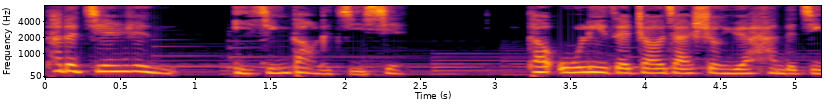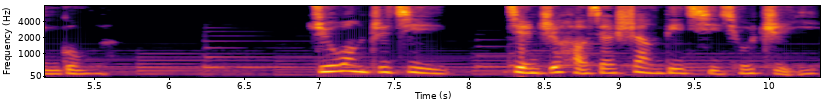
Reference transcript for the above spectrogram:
他的坚韧。已经到了极限，他无力再招架圣约翰的进攻了。绝望之际，简直好向上帝祈求旨意，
